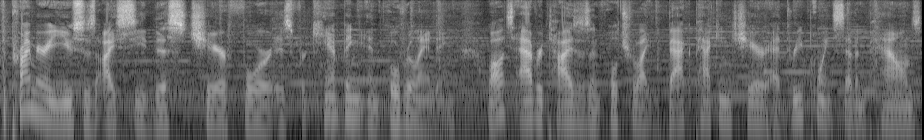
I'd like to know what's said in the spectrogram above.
The primary uses I see this chair for is for camping and overlanding. While it's advertised as an ultralight backpacking chair at 3.7 pounds,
